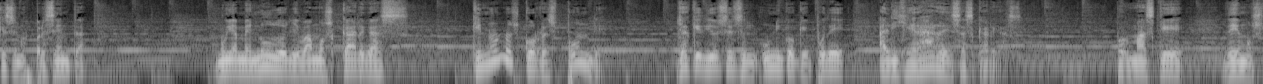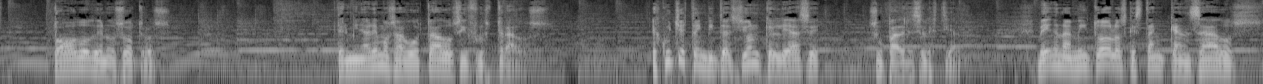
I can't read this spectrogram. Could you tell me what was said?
que se nos presenta. Muy a menudo llevamos cargas que no nos corresponde, ya que Dios es el único que puede aligerar esas cargas. Por más que demos todo de nosotros, terminaremos agotados y frustrados. Escucha esta invitación que le hace su Padre Celestial. Vengan a mí todos los que están cansados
